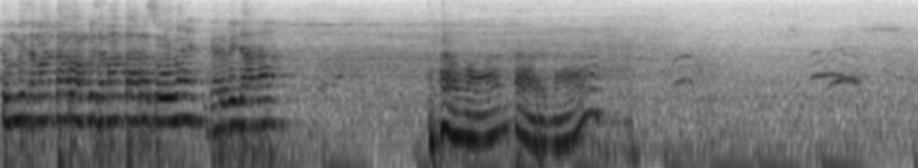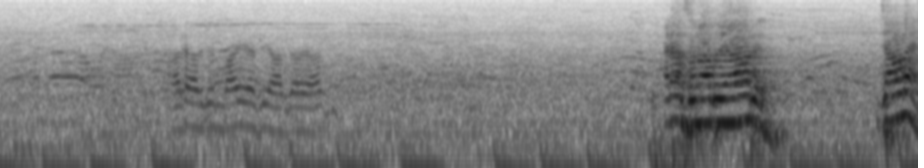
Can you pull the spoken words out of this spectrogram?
तुम भी सामान तारो हम भी सामान तारो सो गए घर भी जाना। सामान तारना अरे अर्जुन भाई ऐसे हार जाओ यार। अरे सुना दो यार। जाओ मैं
